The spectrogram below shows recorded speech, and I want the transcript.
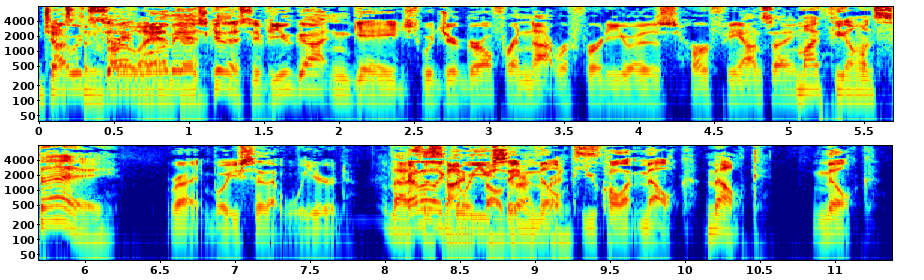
Justin I would say, Verlander, well, let me ask you this. If you got engaged, would your girlfriend not refer to you as her fiance? my fiance, right. Boy, you say that weird. That's kind of a like the way you Seinfeld say milk. You call it milk. milk. Milk.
